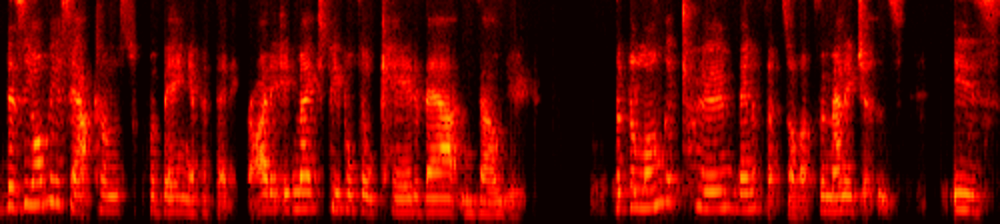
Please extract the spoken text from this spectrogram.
there's the obvious outcomes for being empathetic, right? It, it makes people feel cared about and valued. But the longer term benefits of it for managers is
